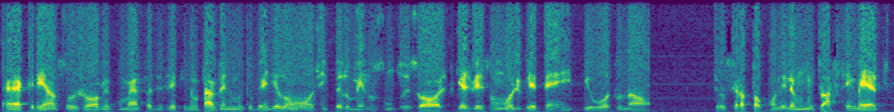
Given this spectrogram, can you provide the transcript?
é, a criança ou jovem começa a dizer que não está vendo muito bem de longe, pelo menos um dos olhos, porque às vezes um olho vê bem e o outro não. Porque o ceratocone ele é muito assimétrico.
